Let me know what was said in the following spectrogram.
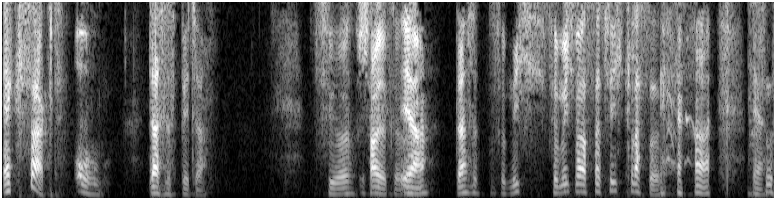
Exakt. Oh, das ist bitter. Für Schalke. Ja, das ist, Für mich, für mich war es natürlich klasse. ja. Und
